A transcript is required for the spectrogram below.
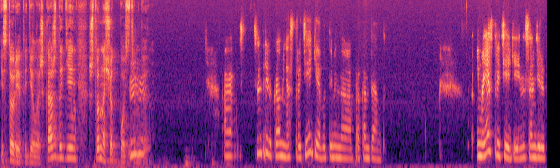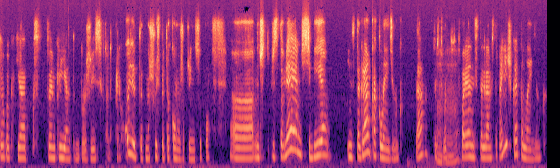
истории ты делаешь каждый день. Что насчет постинга? Mm-hmm. А, смотри, какая у меня стратегия вот именно про контент. И моя стратегия, и на самом деле то, как я к своим клиентам тоже, если кто-то приходит, отношусь по такому же принципу. А, значит, представляем себе Инстаграм как лендинг, да, то есть uh-huh. вот твоя Инстаграм-страничка — это лендинг.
